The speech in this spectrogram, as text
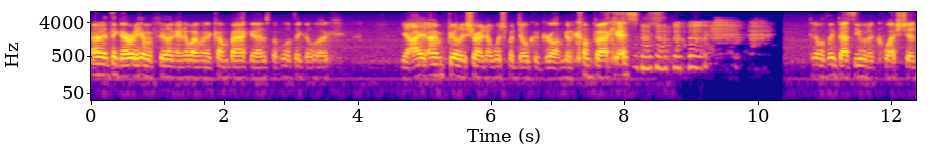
I think I already have a feeling I know what I'm gonna come back as, but we'll take a look. Yeah, I, I'm fairly sure I know which Madoka girl I'm gonna come back as. I don't think that's even a question.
